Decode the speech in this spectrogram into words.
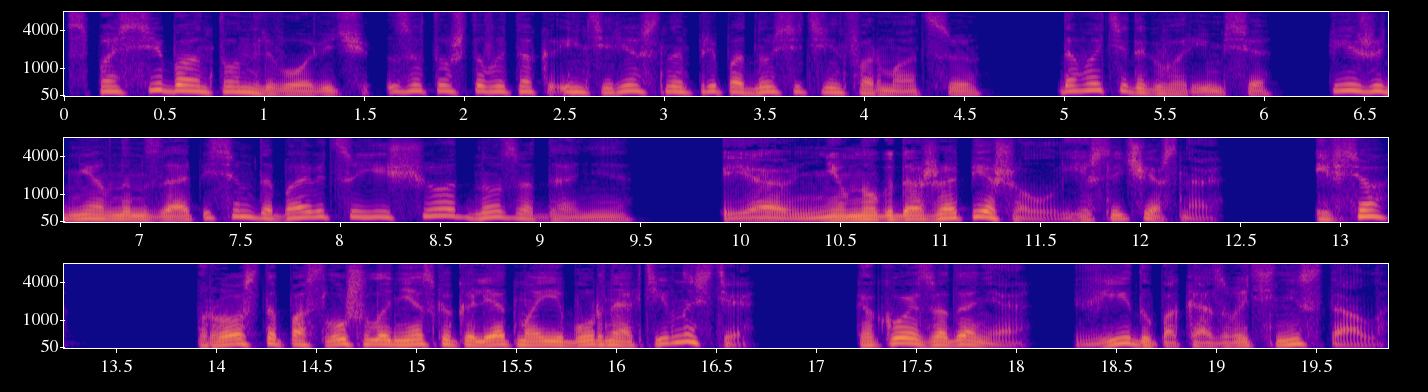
«Спасибо, Антон Львович, за то, что вы так интересно преподносите информацию. Давайте договоримся. К ежедневным записям добавится еще одно задание». Я немного даже опешил, если честно. И все? Просто послушала несколько лет моей бурной активности? Какое задание? Виду показывать не стал.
